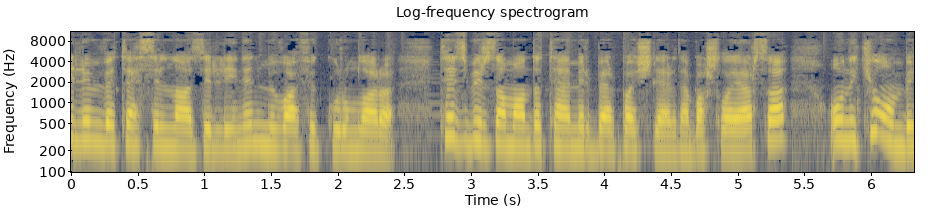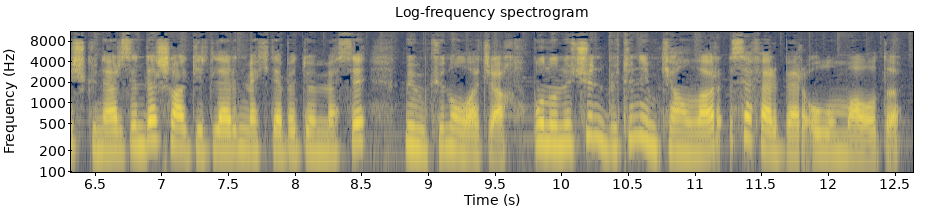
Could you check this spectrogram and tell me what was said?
Elm və Təhsil Nazirliyinin müvafiq qurumları tez bir zamanda təmir bərpa işlərinə başlayarsa, 12-15 gün ərzində şagirdlərin məktəbə dönməsi mümkün olacaq. Bunun üçün bütün imkanlar səfərbər olunmalıdır.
